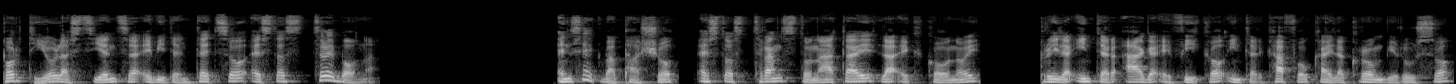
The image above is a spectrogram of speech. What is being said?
Por tio la scienza evidentezzo estas tre bona. En sequa pascio estos transtonatai la ecconoi pri la interaga effico inter cafo cae la cronviruso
